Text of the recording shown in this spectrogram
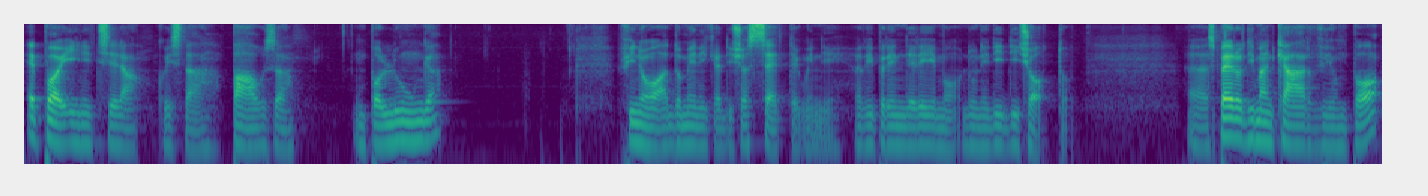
e poi inizierà questa pausa un po' lunga fino a domenica 17, quindi riprenderemo lunedì 18. Eh, spero di mancarvi un po',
